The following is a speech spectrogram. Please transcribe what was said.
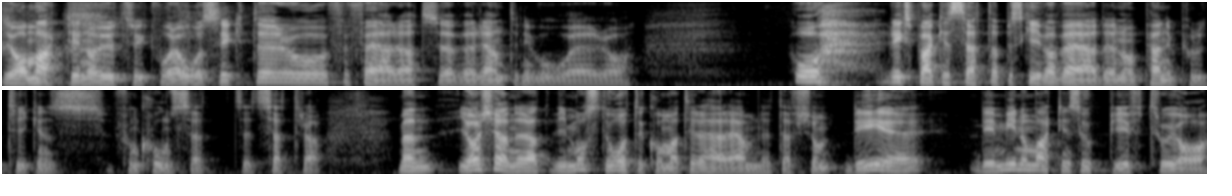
jag och Martin har uttryckt våra åsikter och förfärats över räntenivåer och, och Riksbankens sätt att beskriva världen och penningpolitikens funktionssätt etc. Men jag känner att vi måste återkomma till det här ämnet eftersom det är, det är min och Martins uppgift, tror jag,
